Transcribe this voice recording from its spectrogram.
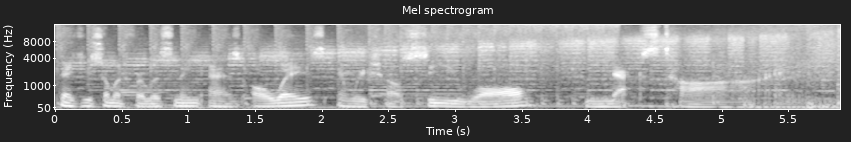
Thank you so much for listening, as always, and we shall see you all next time.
